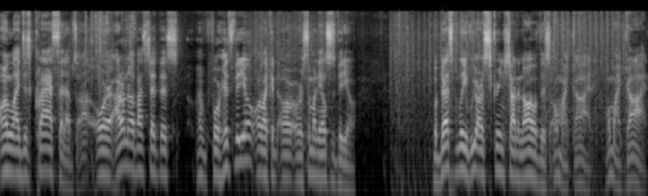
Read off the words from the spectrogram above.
on like just class setups. Or I don't know if I said this for his video or like an, or, or somebody else's video. But best believe we are screenshotting all of this. Oh my god. Oh my god.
